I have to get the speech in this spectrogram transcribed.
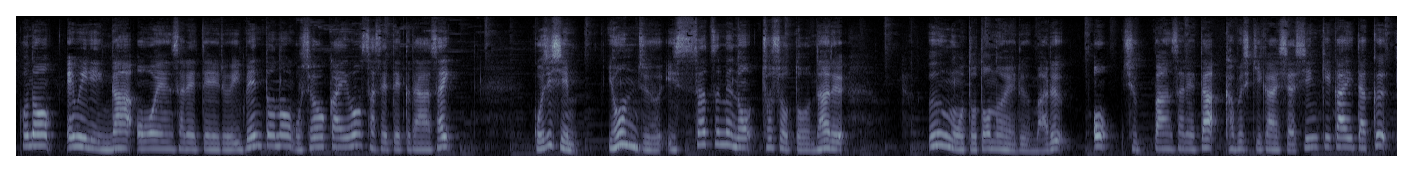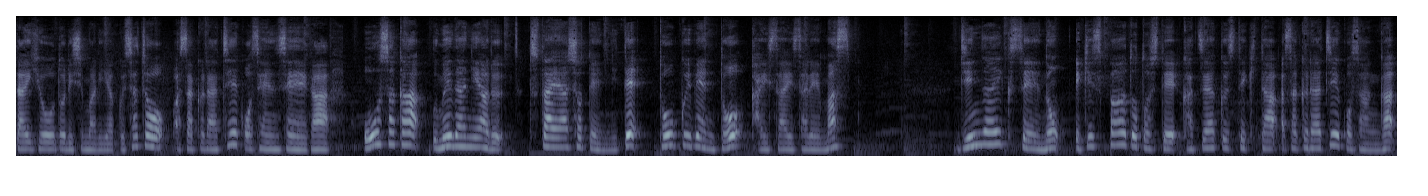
このエミリンが応援されているイベントのご紹介をさせてください。ご自身41冊目の著書となる運を整える丸を出版された株式会社新規開拓代表取締役社長朝倉千恵子先生が大阪梅田にある蔦屋書店にてトークイベントを開催されます。人材育成のエキスパートとして活躍してきた朝倉千恵子さんが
